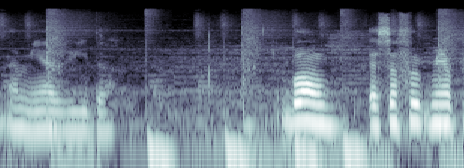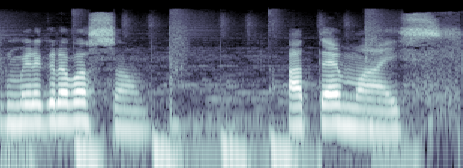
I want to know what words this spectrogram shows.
na minha vida. Bom, essa foi minha primeira gravação. Até mais.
